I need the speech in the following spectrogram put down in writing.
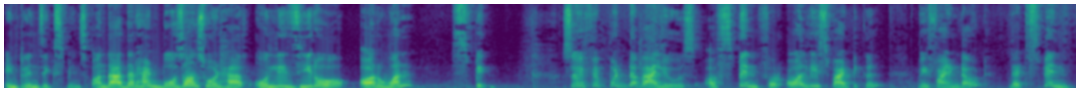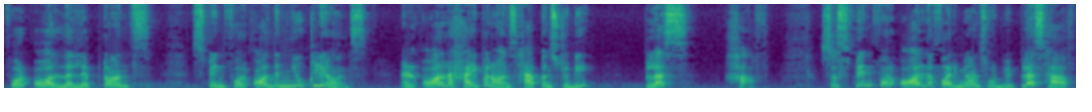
intrinsic spins. On the other hand, bosons would have only 0 or 1 spin. So if we put the values of spin for all these particles, we find out that spin for all the leptons, spin for all the nucleons and all the hyperons happens to be plus half. So spin for all the fermions would be plus half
